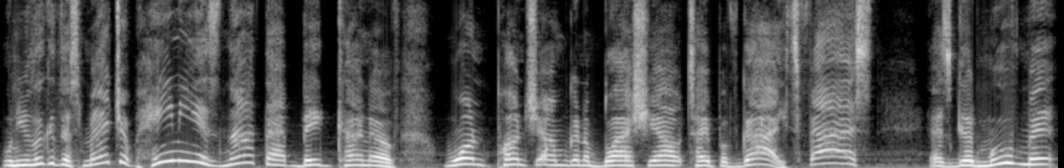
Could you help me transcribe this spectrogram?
when you look at this matchup, Haney is not that big kind of one punch, I'm going to blast you out type of guy. He's fast has good movement,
